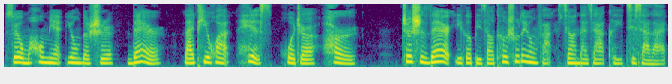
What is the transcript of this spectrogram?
所以我们后面用的是 their 来替换 his 或者 her。这是 there 一个比较特殊的用法，希望大家可以记下来。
